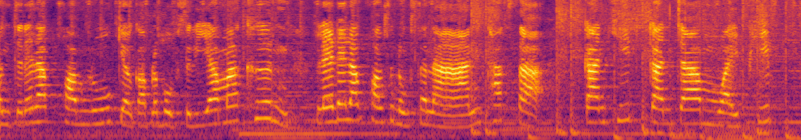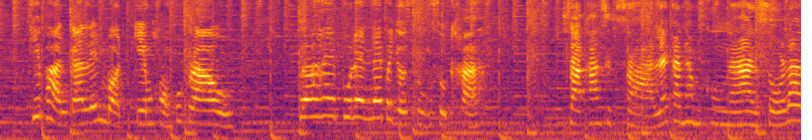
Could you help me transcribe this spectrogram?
นจะได้รับความรู้เกี่ยวกับระบบสุริยะมากขึ้น และได้รับความสนุกสนาน ทักษะ การคิด การจำไหวพริบที่ผ่านการเล่นบอร์ดเกมของพวกเรา เพื่อให้ผู้เล่นได้ประโยชน์สูงสุดค่ะ จากการศึกษาและการทำโครงงาน Solar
